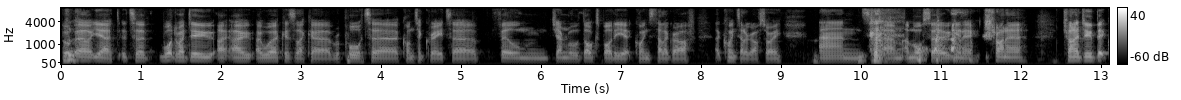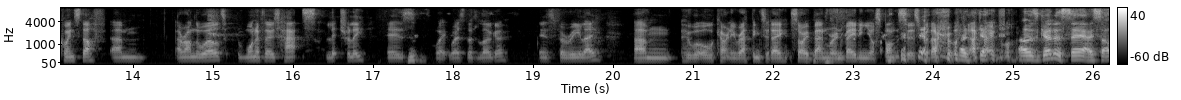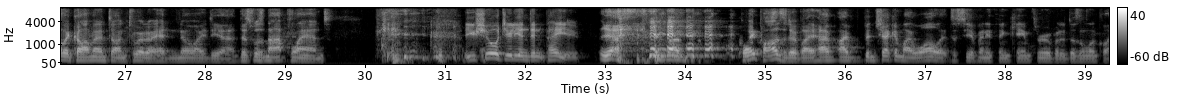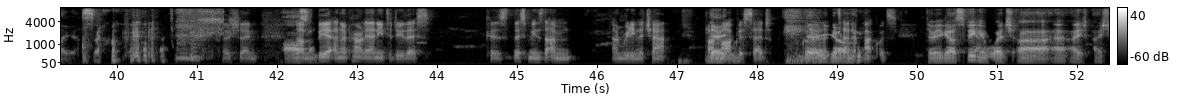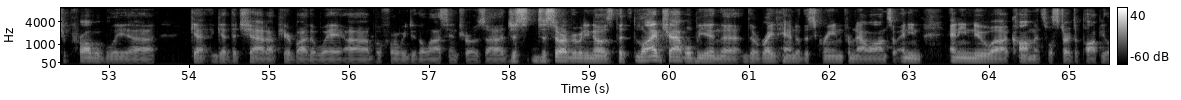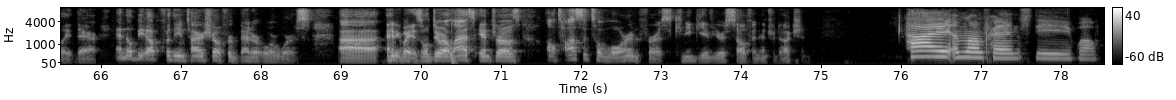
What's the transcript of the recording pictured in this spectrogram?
but uh, yeah, it's a. What do I do? I, I, I work as like a reporter, content creator, film, general dog's body at Cointelegraph. At Cointelegraph, sorry, and um, I'm also you know trying to trying to do Bitcoin stuff um, around the world. One of those hats, literally, is wait, where's the logo? Is for Relai. Um, who we're all currently repping today. Sorry, Ben, we're invading your sponsors our. I was, was gonna say I saw the comment on Twitter. I had no idea. This was not planned. Are you sure Julian didn't pay you? Yeah, quite positive. I have. I've been checking my wallet to see if anything came through, but it doesn't look like it. So no shame. awesome. Um, but yeah, and apparently I need to do this because this means that I'm I'm reading the chat. Like Marcus said, there you go. Turn it backwards. There you go. Speaking Yeah. of which, uh, I, I I should probably uh, get get the chat up here. By the way, uh, before we do the last intros, uh, just just so everybody knows, the live chat will be in the the right hand of the screen from now on. So any any new uh, comments will start to populate there, and they'll be up for the entire show, for better or worse. Uh, anyways, we'll do our last intros. I'll toss it to Lauren first. Can you give yourself an introduction? Hi, I'm Lauren Prince, the well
